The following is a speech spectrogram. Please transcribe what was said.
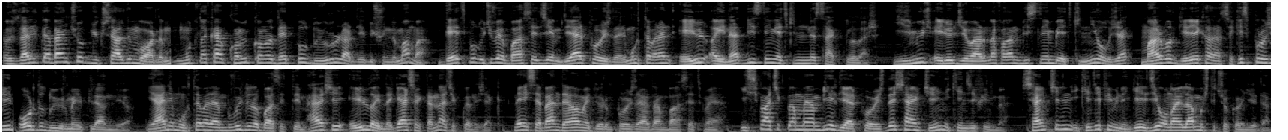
Özellikle ben çok yükseldim bu arada. Mutlaka Comic Con'da Deadpool duyururlar diye düşündüm ama Deadpool 3'ü ve bahsedeceğim diğer projeleri muhtemelen Eylül ayına Disney'in etkinliğinde saklıyorlar. 23 Eylül civarında falan Disney'in bir etkinliği olacak. Marvel geriye kalan 8 projeyi orada duyurmayı planlıyor. Yani muhtemelen bu videoda bahsettiğim her şey Eylül ayında gerçekten de açıklanacak. Neyse ben devam ediyorum projelerden bahsetmeye. İsmi açıklanmayan bir diğer proje de Shang-Chi'nin ikinci filmi. Shang-Chi'nin ikinci filminin geleceği onaylanmıştı çok önceden.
